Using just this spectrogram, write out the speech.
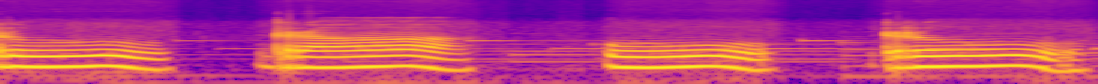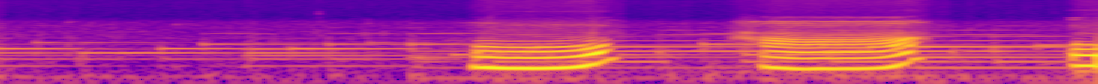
รูรอ รู หู หอ อู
